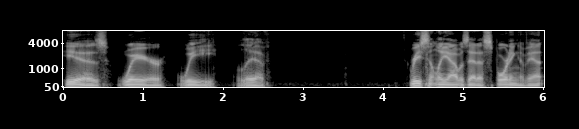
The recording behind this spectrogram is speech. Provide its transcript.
is where we live. Recently, I was at a sporting event.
